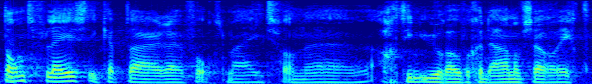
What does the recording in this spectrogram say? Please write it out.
tandvlees. Ik heb daar volgens mij iets van uh, 18 uur over gedaan of zo. Echt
